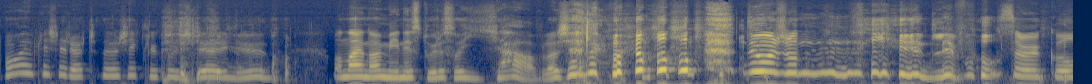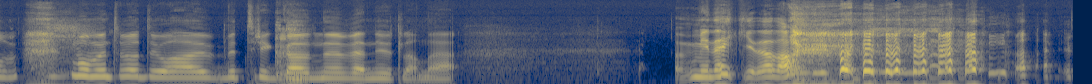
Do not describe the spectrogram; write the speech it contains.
Å, jeg blir så rørt. Det var skikkelig koselig. Herregud. Å nei, nå er min historie så jævla kjedelig. Du har så nydelig full circle moment hvor du har betrygga en venn i utlandet. Min er ikke det, da. nei,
